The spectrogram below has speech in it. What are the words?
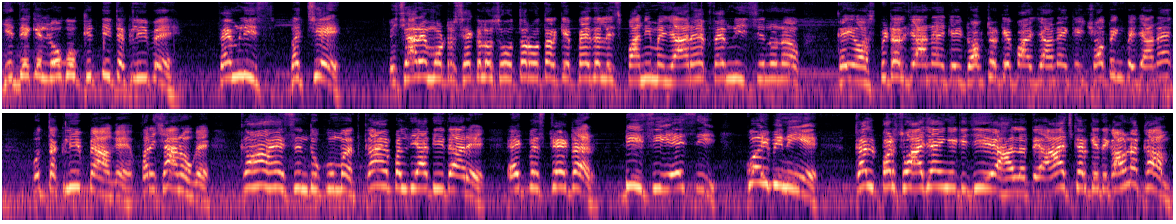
ये देखे, लोगों कितनी तकलीफ़ है। फैमिलीज़ बच्चे, बेचारे मोटरसाइकिलों से उतर उतर के पैदल इस पानी में जा रहे हैं। फैमिलीज़ जिन्होंने कहीं हॉस्पिटल जाना है, कहीं डॉक्टर के पास जाना है, कहीं शॉपिंग पे जाना है। वो तकलीफ़ में आ गए, परेशान हो गए। कहाँ है सिंध हुकूमत? कहाँ है बल्दियाती इदारे? एडमिनिस्ट्रेटर डीसी एसी कोई भी नहीं है। कल परसों आ जाएँगे कि जी ये हालत है। आज करके दिखाओ ना काम।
